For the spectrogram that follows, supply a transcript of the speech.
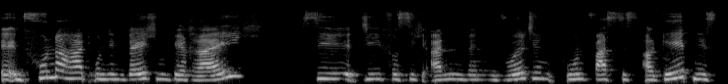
äh, empfunden hat und in welchem Bereich sie die für sich anwenden wollte und was das Ergebnis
